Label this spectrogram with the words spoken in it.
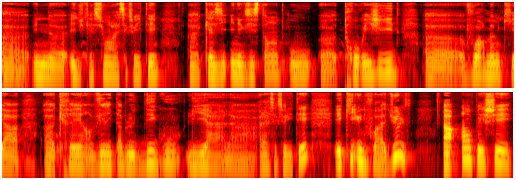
euh, une euh, éducation à la sexualité euh, quasi inexistante ou trop rigide, voire même qui a créé un véritable dégoût lié à la, à la, sexualité, et qui, une fois adulte, a empêché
